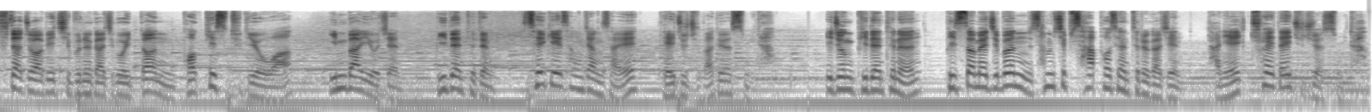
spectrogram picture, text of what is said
투자조합이 지분을 가지고 있던 버키 스튜디오와 인바이오젠, 비덴트 등 세 개 상장사의 대주주가 되었습니다. 이 중 비덴트는 빗썸의 지분 34%를 가진 단일 최대 주주였습니다.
